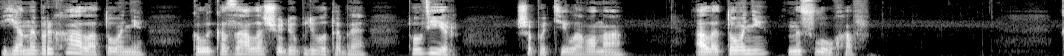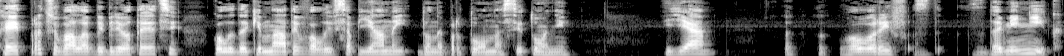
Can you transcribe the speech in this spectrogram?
Я не брехала, Тоні, коли казала, що люблю тебе. Повір, шепотіла вона. Але Тоні не слухав. Кейт працювала в бібліотеці, коли до кімнати ввалився п'яний до непритомності Тоні. Я е, говорив з, з Домінік,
